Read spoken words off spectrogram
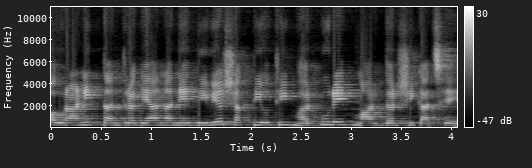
પૌરાણિક તંત્રજ્ઞાન અને દિવ્ય શક્તિઓથી ભરપૂર એક માર્ગદર્શિકા છે,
